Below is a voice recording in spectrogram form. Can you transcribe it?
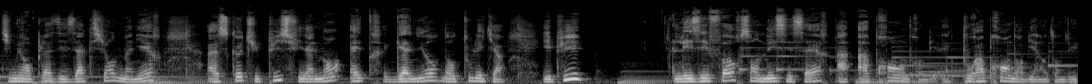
tu mets en place des actions de manière à ce que tu puisses finalement être gagnant dans tous les cas. Et puis, les efforts sont nécessaires à apprendre, pour apprendre bien entendu.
